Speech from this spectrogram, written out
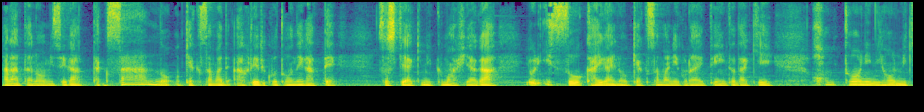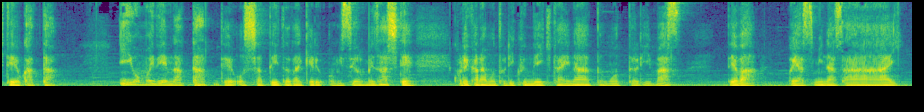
あなたのお店がたくさんのお客様で溢れることを願ってそして焼肉マフィアがより一層海外のお客様にご来店いただき本当に日本に来てよかったいい思い出になったっておっしゃっていただけるお店を目指してこれからも取り組んでいきたいなと思っております。ではおやすみなさい。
